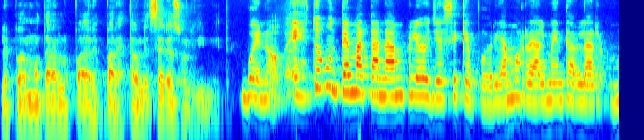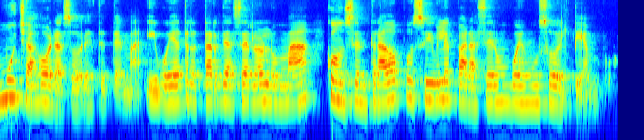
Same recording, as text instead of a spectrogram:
le podemos dar a los padres para establecer esos límites? Bueno, esto es un tema tan amplio, Jesse, que podríamos realmente hablar muchas horas sobre este tema y voy a tratar de hacerlo lo más concentrado posible para hacer un buen uso del tiempo.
